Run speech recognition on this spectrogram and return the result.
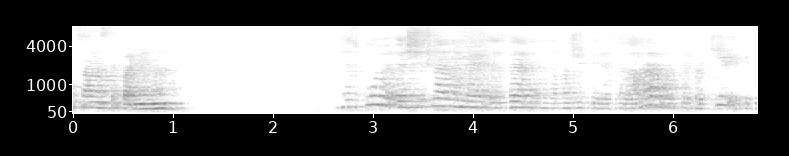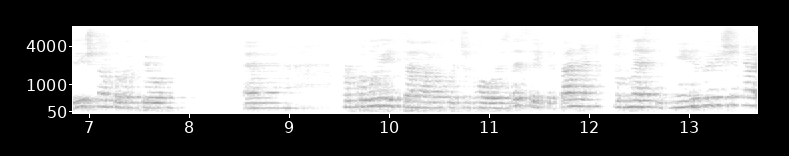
Оксана Степанівна. Зв'язку е, з численними зверненнями жителів села Грабово, це батьків і педагогічного колективу, е, пропонується на розгляд чергової сесії питання, щоб внести зміни до рішення,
